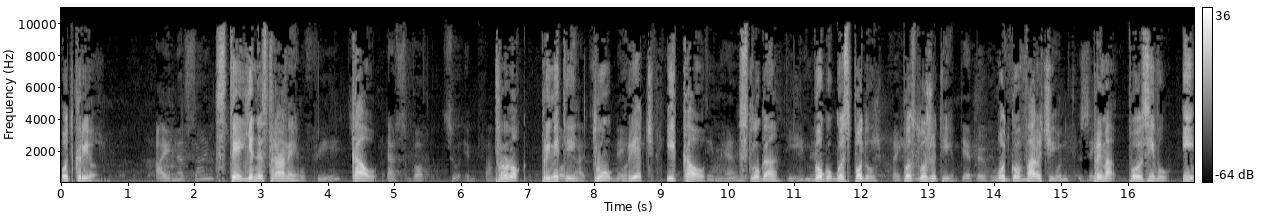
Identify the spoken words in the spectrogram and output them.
otkrio. S te jedne strane, kao prorok primiti tu riječ i kao sluga Bogu gospodu poslužiti odgovarajući prema pozivu i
